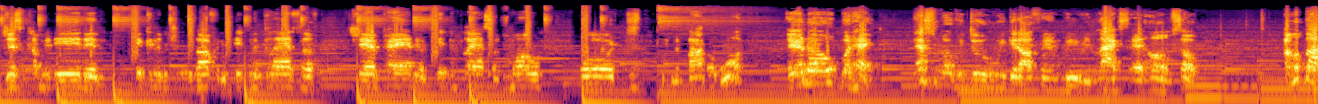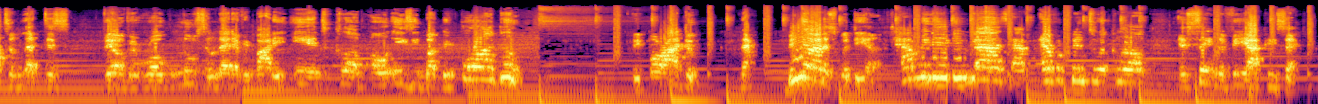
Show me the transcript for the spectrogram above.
just coming in and kicking the shoes off and getting the glass of champagne or getting a glass of mo or just getting a bottle of water. You know, but hey, that's what we do when we get off and we relax at home. So I'm about to let this velvet rope loose and let everybody into Club Own Easy. But before I do, before I do, now be honest with the others. How many of you guys have ever been to a club and seen the VIP section?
